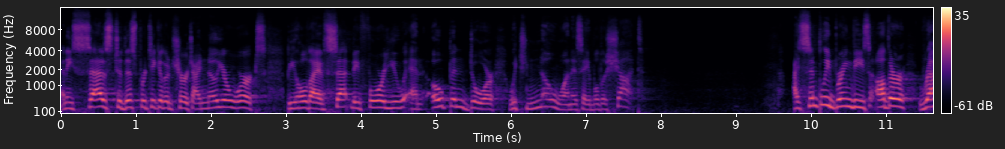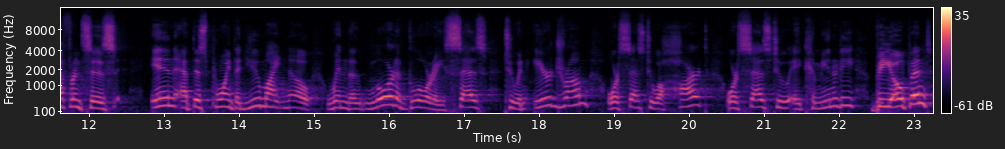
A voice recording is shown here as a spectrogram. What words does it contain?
And he says to this particular church, I know your works. Behold, I have set before you an open door which no one is able to shut. I simply bring these other references in at this point that you might know when the Lord of glory says to an eardrum or says to a heart or says to a community, be opened,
